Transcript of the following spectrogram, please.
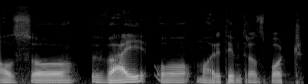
Altså vei og maritim transport.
